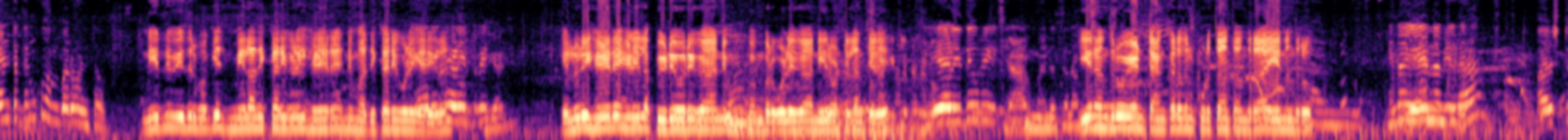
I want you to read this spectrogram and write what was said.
ಎಂಟು ದಿನಕ್ಕೆ ಒಂದ್ ಬರ್ ಹೊಂಟವ. ನೀರ್ ನೀವು ಇದ್ರ ಬಗ್ಗೆ ಮೇಲಾಧಿಕಾರಿಗಳಿಗೆ ಹೇಳಿರಿ ನಿಮ್ಮ ಅಧಿಕಾರಿಗಳಿಗೆ ಯಾರಿಗಾರ ಹೇಳಿಲ್ರಿ. ಎಲ್ಲರಿಗೆ ಹೇಳಿರ ಹೇಳಿಲ್ಲ ಪಿ ಡಿ ಅವ್ರಿಗ ನಿಮ್ ಮೆಂಬರ್ಗಳಿಗ ನೀರ್ ಹೊಂಟಿಲ್ಲ ಅಂತೇಳಿ ಹೇಳಿದೀವ್ರಿ. ಏನಂದ್ರು ಏನ್ ಟ್ಯಾಂಕರ್ ಅದನ್ನ ಕೊಡ್ತಾ ಅಂತಂದ್ರ ಏನಂದ್ರು? ಇನ್ನ ಏನಂದಿರ? ಅಷ್ಟ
